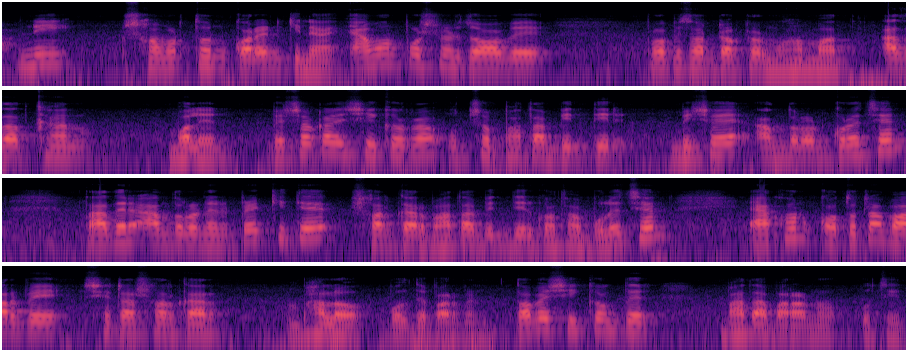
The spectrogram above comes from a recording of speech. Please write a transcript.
আপনি সমর্থন করেন কিনা? এমন প্রশ্নের জবাবে প্রফেসর ডক্টর মোহাম্মদ আজাদ খান বলেন, বেসরকারি শিক্ষকরা উৎসব ভাতা বৃদ্ধির বিষয়ে আন্দোলন করেছেন। তাদের আন্দোলনের প্রেক্ষিতে সরকার ভাতা বৃদ্ধির কথা বলেছেন। এখন কতটা বাড়বে সেটা সরকার ভালো বলতে পারবেন। তবে শিক্ষকদের ভাতা বাড়ানো উচিত।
